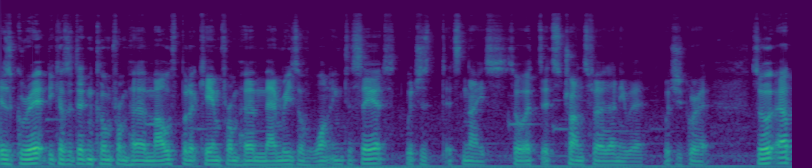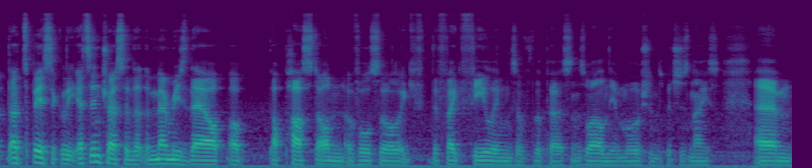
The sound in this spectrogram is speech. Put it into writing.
is great because it didn't come from her mouth, but it came from her memories of wanting to say it, which is it's nice. So it, it's transferred anyway, which is great. So uh, that's basically it's interesting that the memories there are, are, are, passed on of also like the like feelings of the person as well and the emotions, which is nice. Um,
